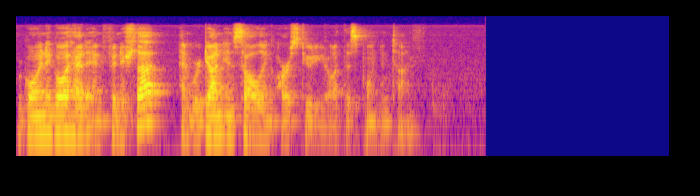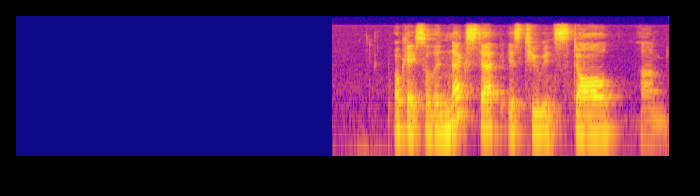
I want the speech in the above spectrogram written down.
we're going to go ahead and finish that, and we're done installing RStudio at this point in time. Okay, so the next step is to install um,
